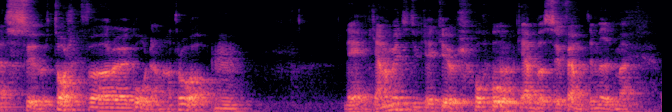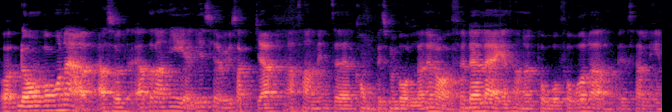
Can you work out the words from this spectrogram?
rätt sur torsk för eh, gårdarna tror jag. Mm. Det kan de ju inte tycka är kul att åka buss i 50 mil med. Och de var nära, alltså att Ranieri skrev ju Zacka att han inte är kompis med bollen idag. För det läget han höll på att få där i ställningen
